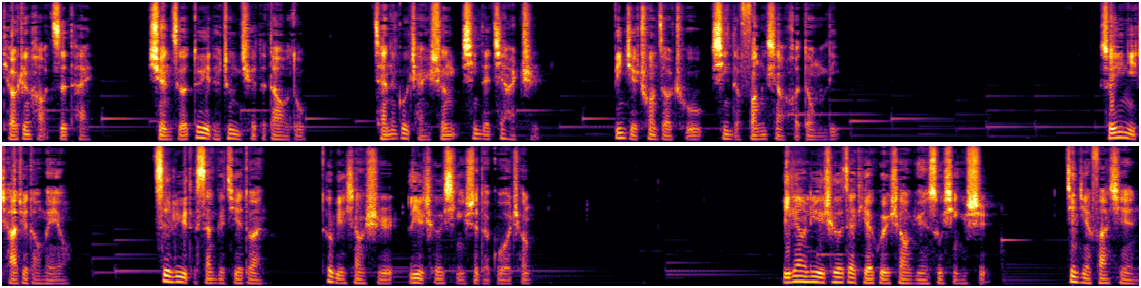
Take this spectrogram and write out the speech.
调整好姿态，选择对的正确的道路，才能够产生新的价值，并且创造出新的方向和动力。所以你察觉到没有，自律的三个阶段，特别像是列车行驶的过程。一辆列车在铁轨上匀速行驶，渐渐发现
